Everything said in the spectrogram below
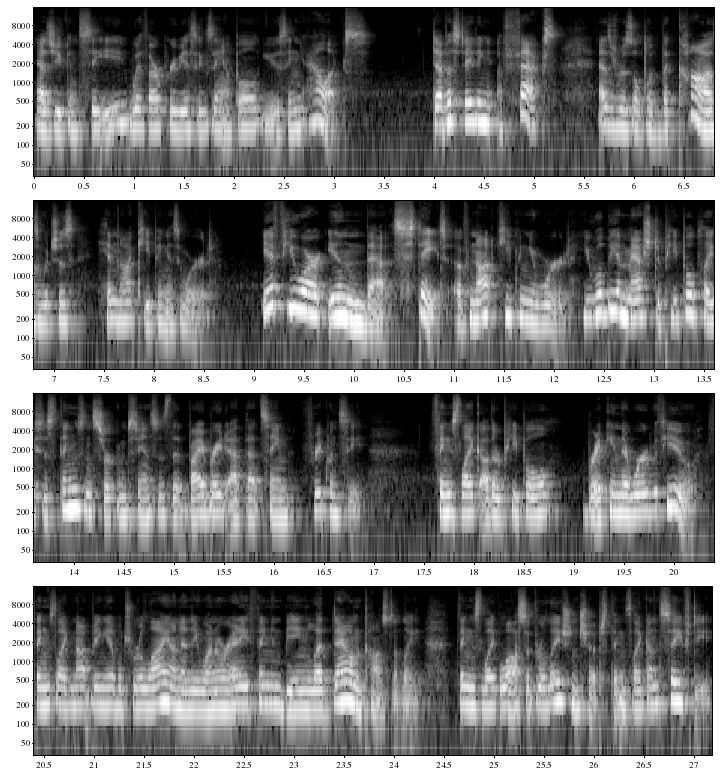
as you can see with our previous example using Alex. Devastating effects as a result of the cause, which is him not keeping his word. If you are in that state of not keeping your word, you will be a match to people, places, things, and circumstances that vibrate at that same frequency. Things like other people breaking their word with you, things like not being able to rely on anyone or anything and being let down constantly, things like loss of relationships, things like unsafety,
